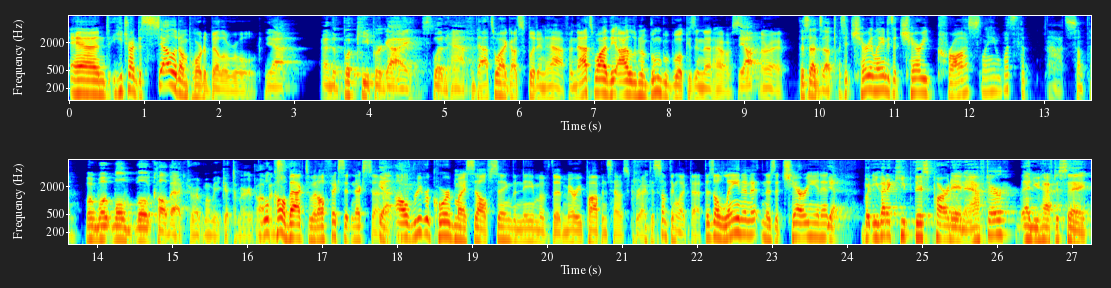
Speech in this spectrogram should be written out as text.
And he tried to sell it on Portobello Road. Yeah. And the bookkeeper guy split in half. That's why I got split in half. And that's why the Isle of Naboombu book is in that house. Yeah. All right. This adds up. Is it Cherry Lane? Is it Cherry Cross Lane? What's the. Ah, it's something. We'll, we'll we'll we'll call back to it when we get to Mary Poppins. We'll call back to it. I'll fix it next time. Yeah. I'll re record myself saying the name of the Mary Poppins house correct. It's something like that. There's a lane in it and there's a cherry in it. Yeah. But you got to keep this part in after, and you have to say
